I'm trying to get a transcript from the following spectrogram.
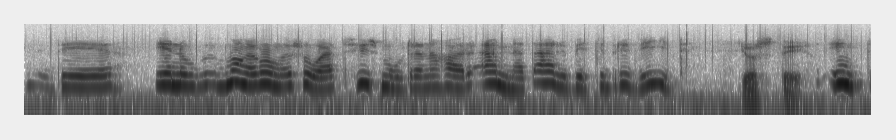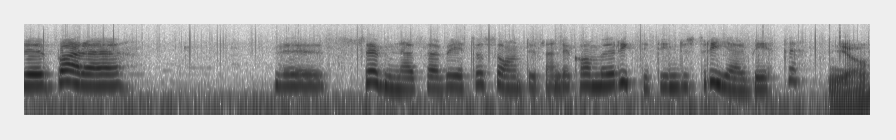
det är nog många gånger så att husmodrarna har annat arbete bredvid. Just det. Inte bara sömnadsarbete och sånt utan det kommer riktigt industriarbete. Ja.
